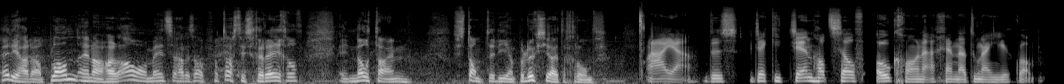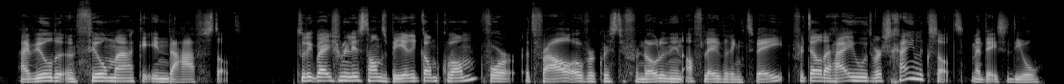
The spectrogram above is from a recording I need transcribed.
die hadden een plan en dan hadden allemaal mensen, hadden ze fantastisch geregeld. In no time stampte die een productie uit de grond. Ah ja, dus Jackie Chan had zelf ook gewoon een agenda toen hij hier kwam. Hij wilde een film maken in de havenstad. Toen ik bij journalist Hans Berenkamp kwam voor het verhaal over Christopher Nolan in aflevering 2, vertelde hij hoe het waarschijnlijk zat met deze deal.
